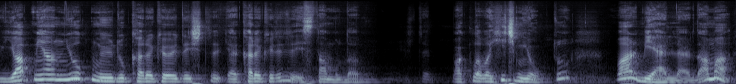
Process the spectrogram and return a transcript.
yapmayan yok muydu Karaköy'de işte yani Karaköy'de değil de İstanbul'da işte baklava hiç mi yoktu? Var bir yerlerde ama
